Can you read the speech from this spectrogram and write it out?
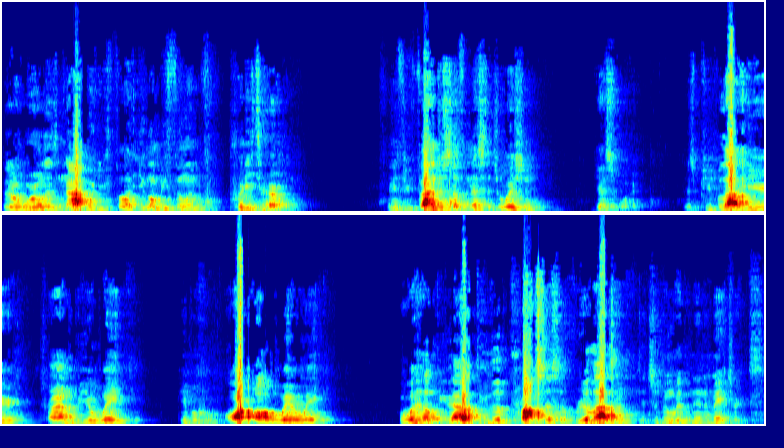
that the world is not what you thought, you're going to be feeling pretty terrible. And if you find yourself in that situation, guess what? There's people out here trying to be awake, people who are all the way awake, who will help you out through the process of realizing that you've been living in the matrix.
